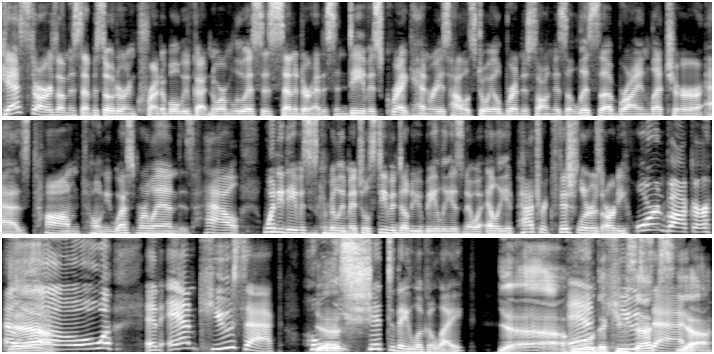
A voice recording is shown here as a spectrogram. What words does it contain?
Guest stars on this episode are incredible. We've got Norm Lewis as Senator Edison Davis, Greg Henry as Hollis Doyle, Brenda Song as Alyssa, Brian Letscher as Tom, Tony Westmoreland as Hal, Wendy Davis as Kimberly Mitchell, Stephen W. Bailey as Noah Elliott, Patrick Fischler as Artie Hornbacher. Hello. And Ann Cusack. Holy Yes. shit, do they look alike? Yeah. Who, And the Cusacks? Cusack Yeah.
